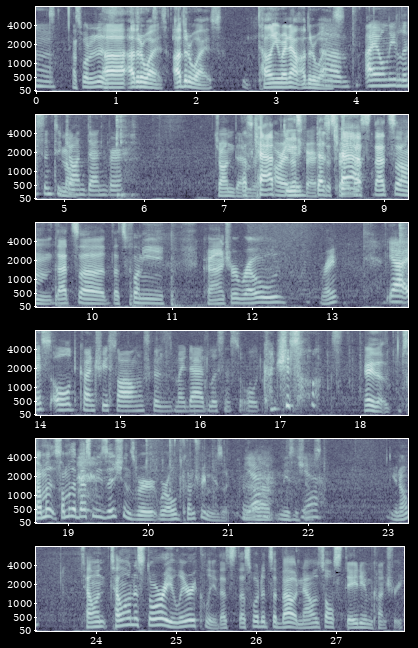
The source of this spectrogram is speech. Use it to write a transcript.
Mm. That's what it is. Uh, otherwise, otherwise, I'm telling you right now, otherwise. Um, I only listen to No. John Denver. John Denver. That's cap, All right, that's fair. That's That's, fair. cap. That's that's um that's uh that's funny. Country road, right? Yeah, it's old country songs because my dad listens to old country songs. Hey, the, some of some of the best musicians were, were old country music. Yeah, uh, musicians. Yeah. You know, telling telling a story lyrically. That's that's what it's about. Now it's all stadium country.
